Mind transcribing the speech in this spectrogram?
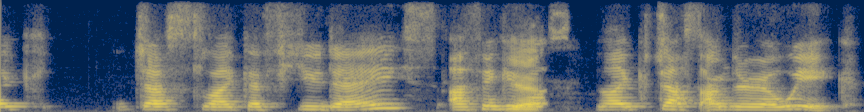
like just like a few days, I think it yeah. was like just under a week.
